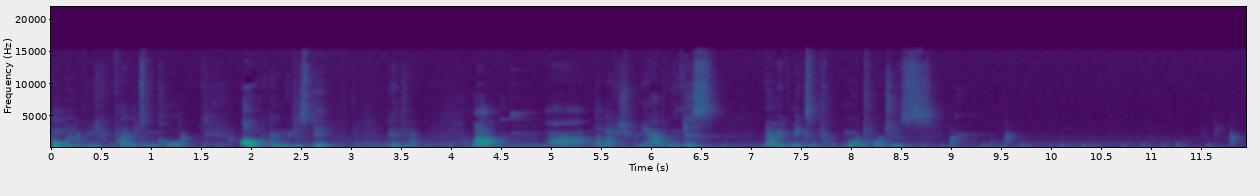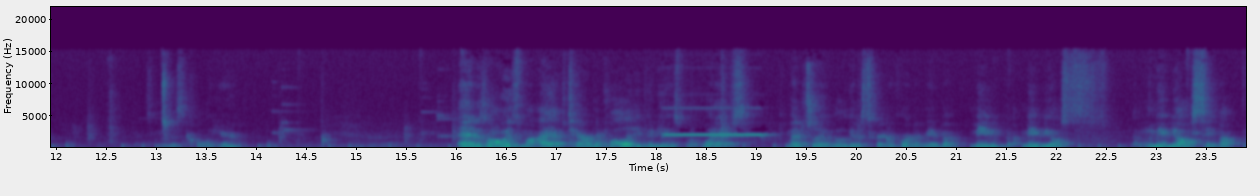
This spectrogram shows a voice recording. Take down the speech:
Hopefully we can find some coal. Oh, and we just did. Good thing. Well, uh, I'm actually pretty happy with this. Now we can make some more torches. Some of this coal here. And as always, my I have terrible quality videos, but whatevs. Eventually, I will get a screen recorder. Maybe, maybe, maybe I'll, maybe I'll save up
